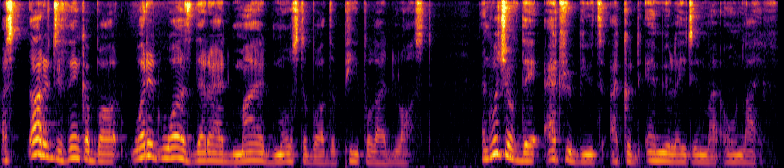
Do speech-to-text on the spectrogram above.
I started to think about what it was that I admired most about the people I'd lost, and which of their attributes I could emulate in my own life.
